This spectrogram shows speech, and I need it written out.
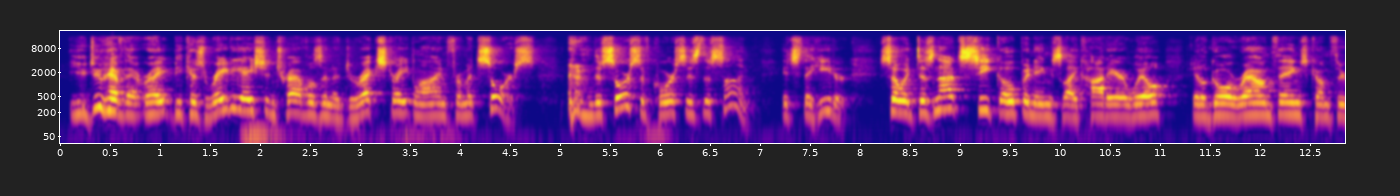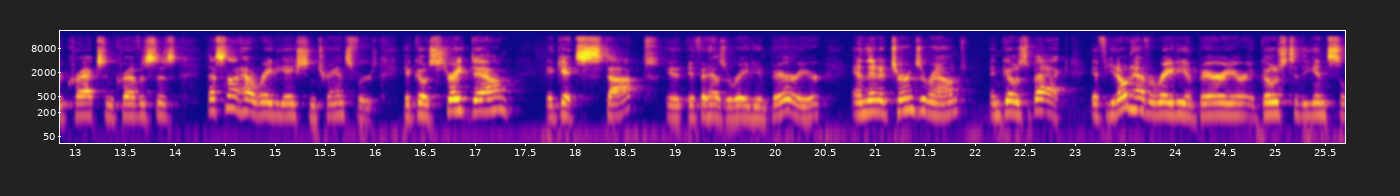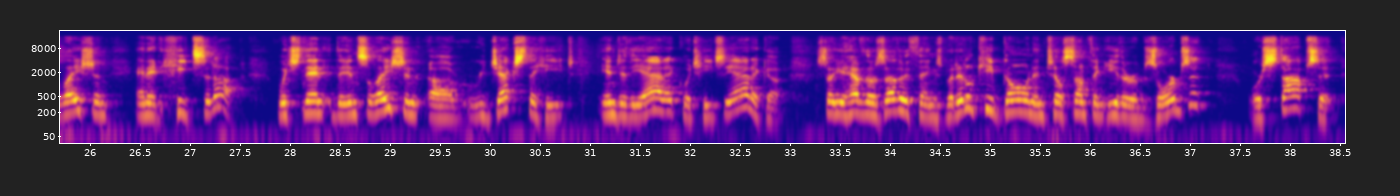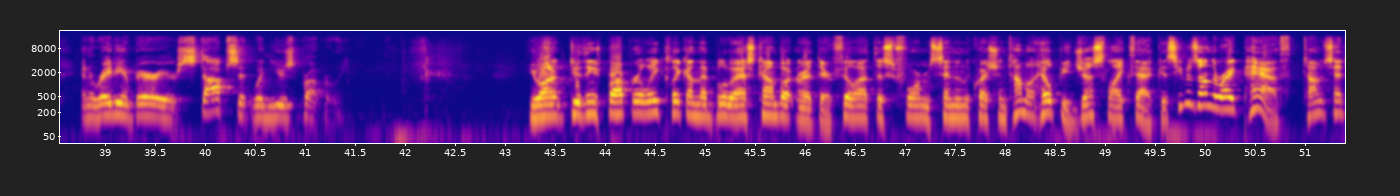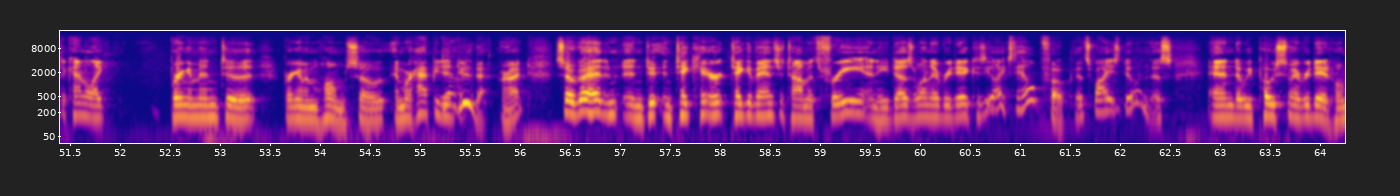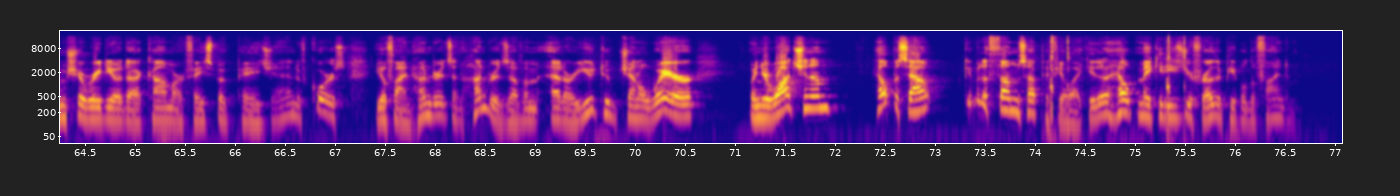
You do have that right because radiation travels in a direct straight line from its source. the source, of course, is the sun. It's the heater. So it does not seek openings like hot air will. It'll go around things, come through cracks and crevices. That's not how radiation transfers. It goes straight down, it gets stopped if it has a radiant barrier, and then it turns around and goes back. If you don't have a radiant barrier, it goes to the insulation and it heats it up which then the insulation uh, rejects the heat into the attic, which heats the attic up. So you have those other things, but it'll keep going until something either absorbs it or stops it. And a radiant barrier stops it when used properly. You want to do things properly? Click on that blue Ask Tom button right there. Fill out this form, send in the question. Tom will help you just like that because he was on the right path. Tom just had to kind of like bring him into bring him home. So, and we're happy to Yeah. do that. All right. So go ahead and and, do, and take care, take advantage of Tom. It's free, and he does one every day because he likes to help folk. That's why he's doing this. And uh, we post them every day at HomeshowRadio.com, our Facebook page, and of course, you'll find hundreds and hundreds of them at our YouTube channel. Where, when you're watching them, help us out. Give it a thumbs up if you like. It. It'll help make it easier for other people to find them.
